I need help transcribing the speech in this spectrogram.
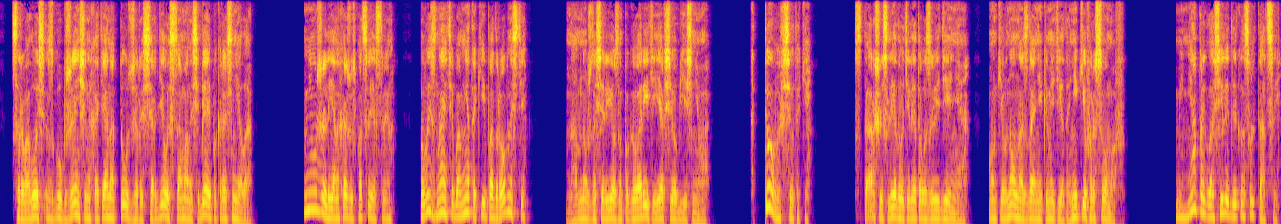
— сорвалось с губ женщины, хотя она тут же рассердилась сама на себя и покраснела. «Неужели я нахожусь под следствием?» Ну, вы знаете обо мне такие подробности?» «Нам нужно серьезно поговорить, и я все объясню». «Кто вы все-таки?» «Старший следователь этого заведения». Он кивнул на здание комитета. «Никифор Сомов». «Меня пригласили для консультаций.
